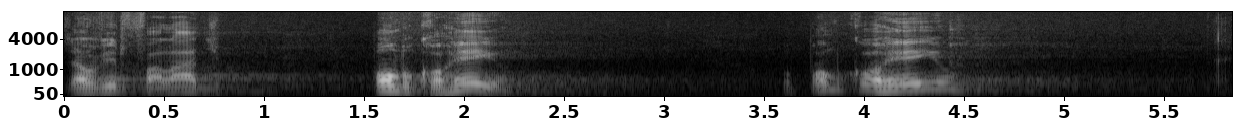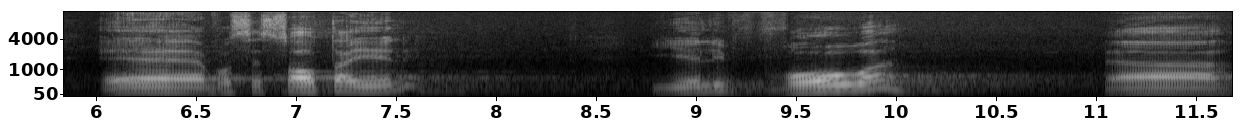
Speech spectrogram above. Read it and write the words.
Já ouviram falar de pombo correio? O pombo correio é você solta ele e ele voa ah,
